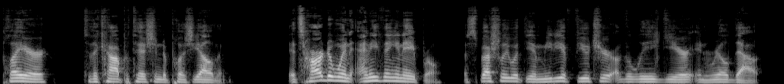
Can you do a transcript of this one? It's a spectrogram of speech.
player to the competition to push Yeldon. It's hard to win anything in April, especially with the immediate future of the league year in real doubt.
